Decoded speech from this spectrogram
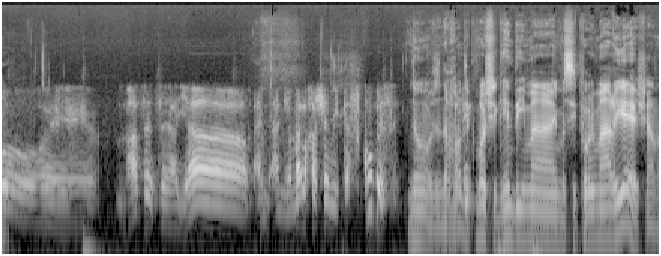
או, אה, מה זה? זה היה... אני- אומר לך שהם התעסקו בזה. נו, זה נכון, זה כמו שגינדי עם ה- עם הסיפור עם האריה שם.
